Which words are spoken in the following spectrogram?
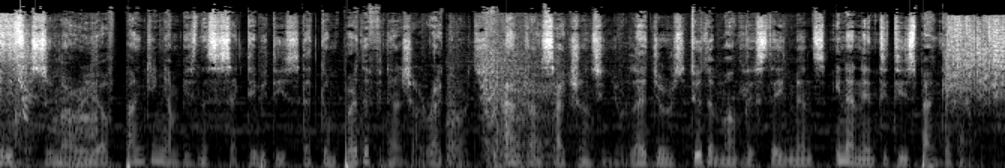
It is a summary of banking and businesses activities that compare the financial records and transactions in your ledgers to the monthly statements in an entity's bank account.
